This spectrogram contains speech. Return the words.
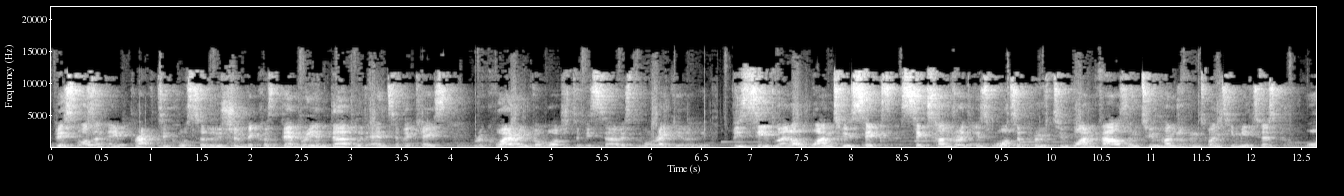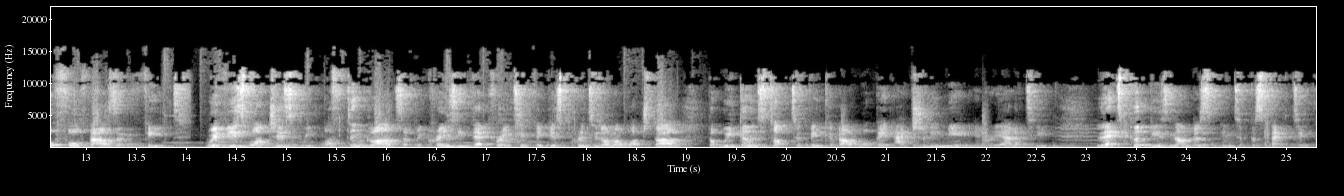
this wasn't a practical solution because debris and dirt would enter the case, requiring the watch to be serviced more regularly. The Sea Dweller 126-600 is waterproof to 1,220 meters or 4,000 feet. With these watches, we often glance at the crazy depth rating figures printed on our watch dial, but we don't stop to think about what they actually mean in reality. Let's put these numbers into perspective.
